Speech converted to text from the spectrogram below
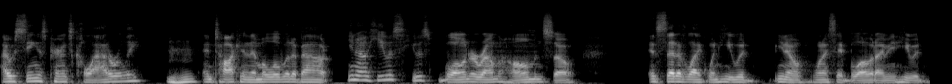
I was seeing his parents collaterally Mhm. and talking to them a little bit about, you know, he was he was blowing it around the home and so instead of like when he would, you know, when I say blow it, I mean he would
